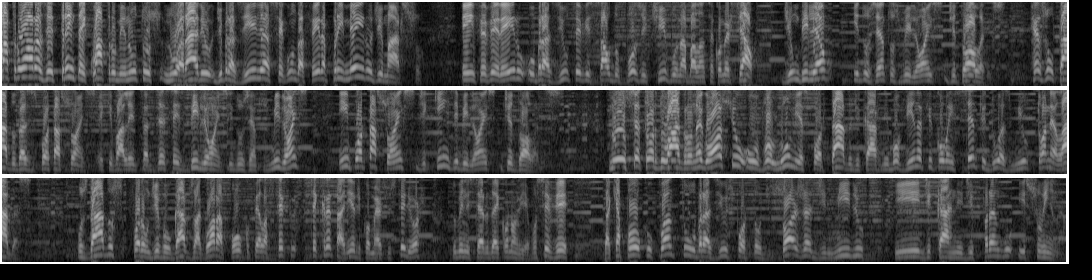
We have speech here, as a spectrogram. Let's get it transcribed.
4 horas e 34 minutos no horário de Brasília, segunda-feira, 1 de março. Em fevereiro, o Brasil teve saldo positivo na balança comercial de 1 bilhão e 200 milhões de dólares. Resultado das exportações equivalentes a 16 bilhões e 200 milhões e importações de 15 bilhões de dólares. No setor do agronegócio, o volume exportado de carne bovina ficou em 102 mil toneladas. Os dados foram divulgados agora há pouco pela Secretaria de Comércio Exterior do Ministério da Economia. Você vê daqui a pouco quanto o Brasil exportou de soja, de milho e de carne de frango e suína.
